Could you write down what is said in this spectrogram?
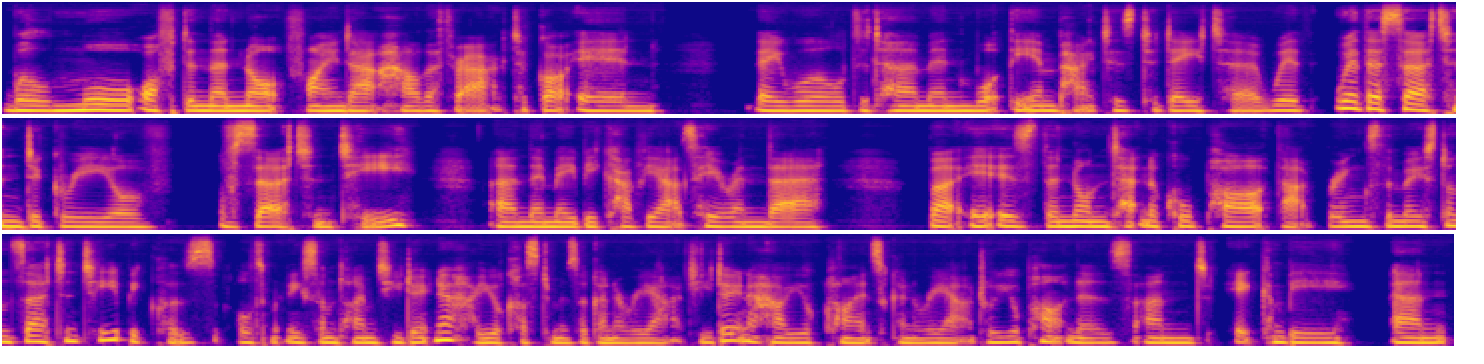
will more often than not find out how the threat actor got in. They will determine what the impact is to data with, with a certain degree of, of certainty. And there may be caveats here and there, but it is the non technical part that brings the most uncertainty because ultimately sometimes you don't know how your customers are going to react. You don't know how your clients are going to react or your partners. And it can be an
